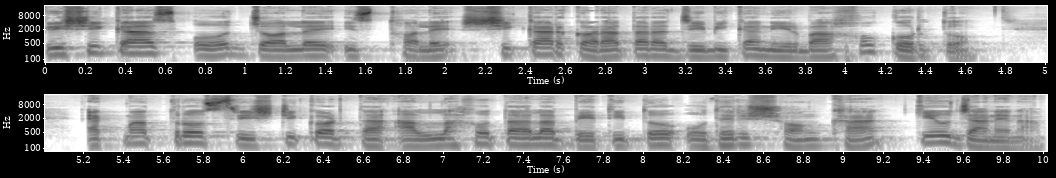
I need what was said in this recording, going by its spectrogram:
কৃষিকাজ ও জলে স্থলে শিকার করা তারা জীবিকা নির্বাহ করত। একমাত্র সৃষ্টিকর্তা আল্লাহ তালা ব্যতীত ওদের সংখ্যা কেউ জানে না।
